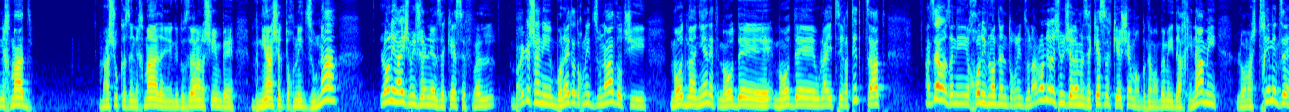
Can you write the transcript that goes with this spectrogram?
נחמד, משהו כזה נחמד, אני נגיד עוזר לאנשים בבנייה של תוכנית תזונה, לא נראה לי שמישהו ישלם לי על זה כסף, אבל ברגע שאני בונה את התוכנית תזונה הזאת, שהיא מאוד מעניינת, מאוד, אה, מאוד אה, אולי יצירתית קצת, אז זהו, אז אני יכול לבנות להם תוכנית תזונה, לא נראה שמישהו ישלם על זה כסף, כי יש שם גם הרבה מידע חינמי, לא ממש צריכים את זה.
